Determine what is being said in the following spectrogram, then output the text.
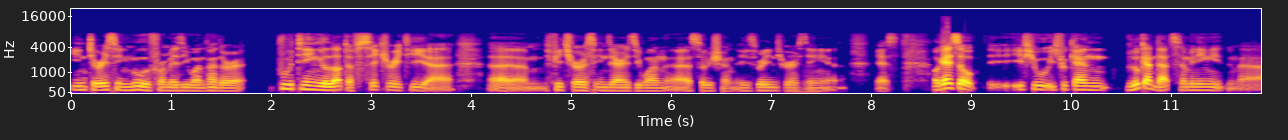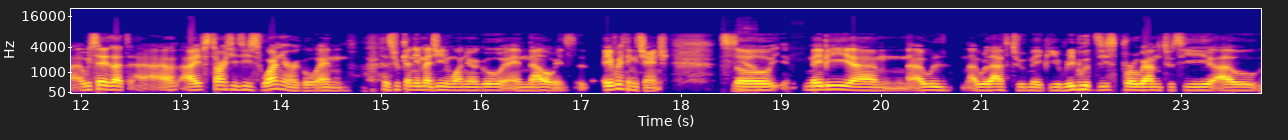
interesting move from SD-WAN vendor putting a lot of security uh, um, features in their SD-WAN uh, solution is really interesting. Mm-hmm. Uh, yes. Okay. So if you if you can look at that, so meaning I would say that I, have started this one year ago, and as you can imagine, one year ago and now it's everything changed. So yeah. maybe um, I will I will have to maybe reboot this program to see how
